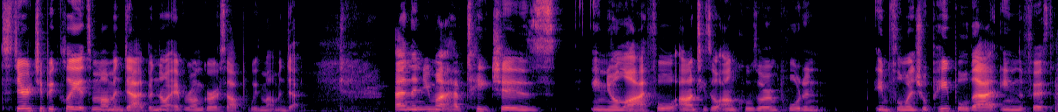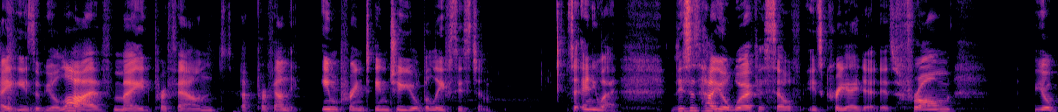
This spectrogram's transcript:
Stereotypically, it's mum and dad, but not everyone grows up with mum and dad. And then you might have teachers in your life, or aunties or uncles, or important influential people that in the first eight years of your life made profound a profound imprint into your belief system. So anyway, this is how your worker self is created. It's from your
